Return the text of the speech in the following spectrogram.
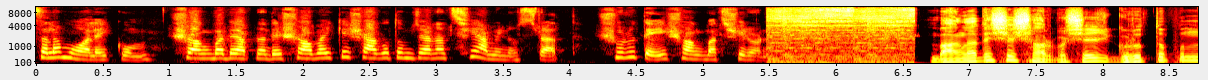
আসসালামু আলাইকুম। সংবাদে আপনাদের সবাইকে স্বাগতম জানাচ্ছি আমি নুসরাত। শুরুতেই সংবাদ শিরোনাম। বাংলাদেশের সর্বশেষ গুরুত্বপূর্ণ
